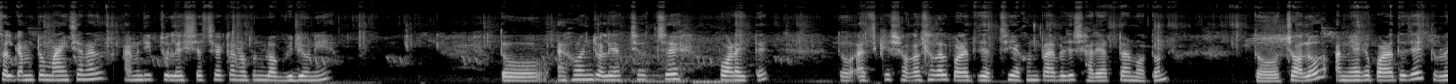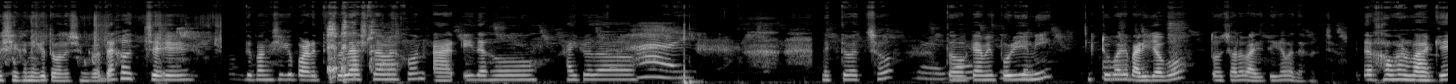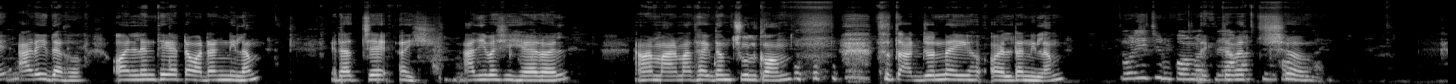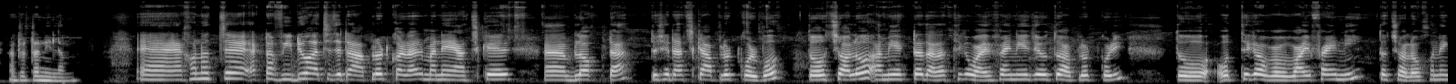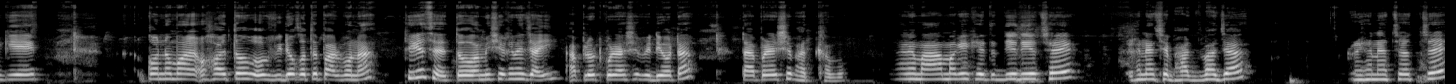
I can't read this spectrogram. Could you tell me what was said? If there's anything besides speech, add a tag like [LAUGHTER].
Welcome to my channel আমি দীপ চলে এসেছি একটা নতুন ব্লগ ভিডিও নিয়ে। তো এখন চলে যাচ্ছে হচ্ছে পড়াইতে। তো আজকে সকাল সকাল পড়াতে যাচ্ছি এখন প্রায় বাজে সাড়ে আটটার মতন। তো চলো আমি আগে পড়াতে যাই তাহলে সেখানে গিয়ে তোমাদের সঙ্গে দেখা হচ্ছে। দীপাংশীকে পড়াতে চলে আসলাম এখন আর এই দেখো হাই করে দাও দেখতে পাচ্ছ? তো ওকে আমি পড়িয়ে নিই একটু পরে বাড়ি যাব। তো চলো বাড়ি থেকে আবার দেখা হচ্ছে। দেখো আমার মাকে। আর এই দেখো অনলাইন থেকে একটা অর্ডার নিলাম। এটা হচ্ছে ওই আদিবাসী হেয়ার অয়েল আমার মার মাথায় একদম চুল কম। [LAUGHS] তো তার জন্য এই অয়েলটা নিলাম। দেখতে পাচ্ছ? অটোটা নিলাম। এখন হচ্ছে একটা ভিডিও আছে যেটা আপলোড করার মানে আজকের ব্লগটা তো সেটা আজকে আপলোড করব। তো চলো আমি একটা দাদার থেকে ওয়াইফাই নিয়ে যেহেতু আপলোড করি তো ওর থেকে ওয়াইফাই নিই। তো চলো, ওখানে গিয়ে কোনো হয়তো ভিডিও করতে পারব না, ঠিক আছে? তো আমি সেখানে যাই আপলোড করে আসি ভিডিওটা তারপরে এসে ভাত খাব। এখানে মা আমাকে খেতে দিয়ে দিয়েছে। এখানে আছে ভাত ভাজা। এখানে আছে হচ্ছে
